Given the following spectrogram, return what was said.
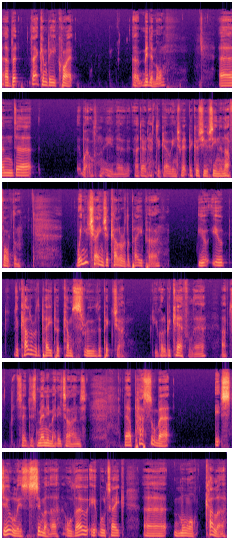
Uh, but that can be quite uh, minimal. And, uh, well, you know, I don't have to go into it because you've seen enough of them. When you change the colour of the paper, you you the colour of the paper comes through the picture. You've got to be careful there. I've said this many many times. Now Pastelmat, it still is similar, although it will take uh, more colour.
